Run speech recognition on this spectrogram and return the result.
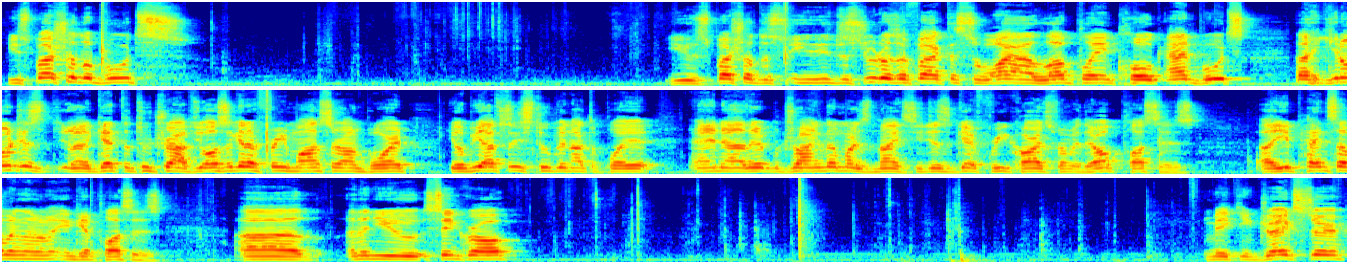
You special the boots. You special dis- you effect. This is why I love playing cloak and boots. Like you don't just uh, get the two traps. You also get a free monster on board. You'll be absolutely stupid not to play it. And uh, they're drawing them is nice. You just get free cards from it. They're all pluses. Uh, you pen some of them and get pluses. Uh, and then you synchro. Making Dragster.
